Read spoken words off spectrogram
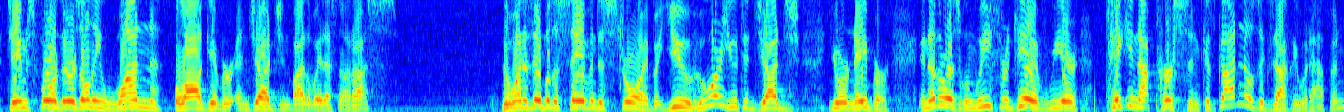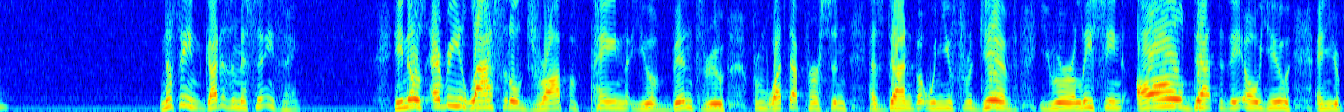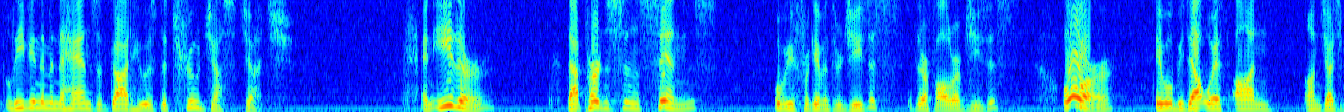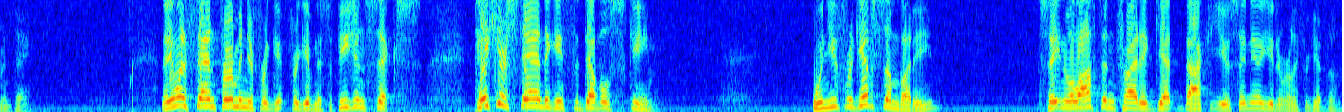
James 4, there is only one lawgiver and judge, and by the way, that's not us. The one is able to save and destroy. But you, who are you to judge your neighbor? In other words, when we forgive, we are taking that person, because God knows exactly what happened. Nothing, God doesn't miss anything. He knows every last little drop of pain that you have been through from what that person has done. But when you forgive, you are releasing all debt that they owe you, and you're leaving them in the hands of God, who is the true just judge. And either that person's sins will be forgiven through Jesus, if they're a follower of Jesus, or it will be dealt with on, on Judgment Day. Then you want to stand firm in your forgi- forgiveness. Ephesians 6. Take your stand against the devil's scheme. When you forgive somebody, Satan will often try to get back at you, say, no, you didn't really forgive them.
